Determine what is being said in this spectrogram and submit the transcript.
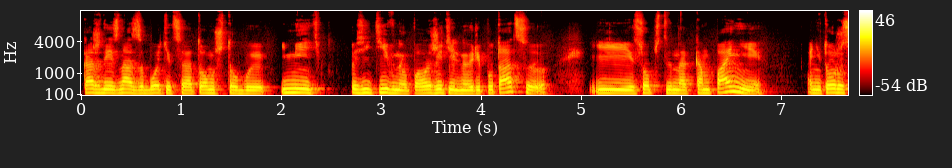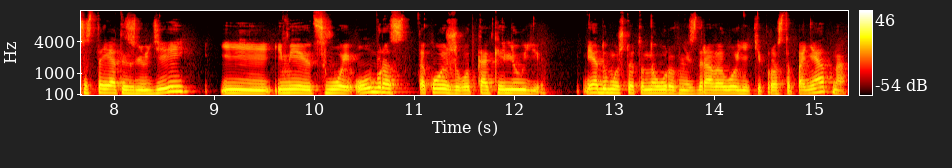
каждый из нас заботится о том, чтобы иметь позитивную, положительную репутацию, и, собственно, компании, они тоже состоят из людей и имеют свой образ, такой же вот, как и люди. Я думаю, что это на уровне здравой логики просто понятно.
